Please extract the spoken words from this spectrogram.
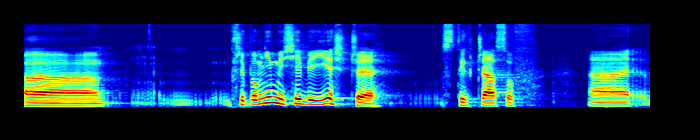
E, Przypomnijmy siebie jeszcze z tych czasów e,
